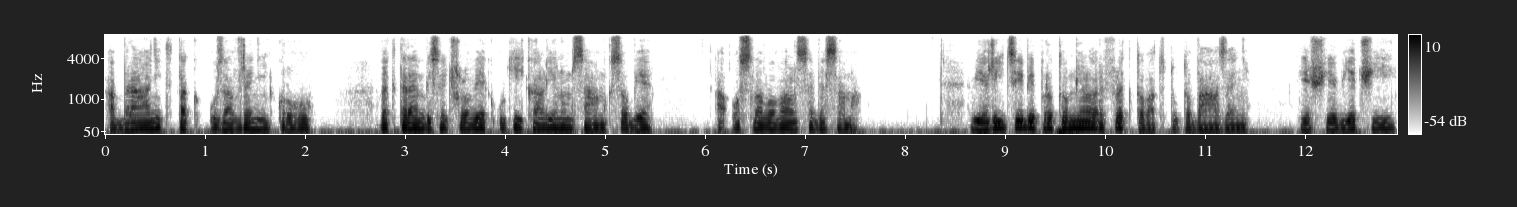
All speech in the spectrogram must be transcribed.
a bránit tak uzavření kruhu, ve kterém by se člověk utíkal jenom sám k sobě a oslavoval sebe sama. Věřící by proto měl reflektovat tuto bázeň, jež je větší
